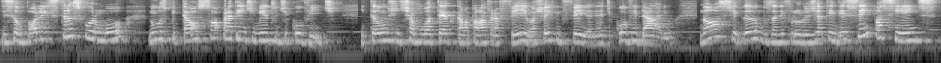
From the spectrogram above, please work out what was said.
de São Paulo, ele se transformou num hospital só para atendimento de Covid. Então a gente chamou até aquela palavra feia, eu achei feia, né, de covidário. Nós chegamos na nefrologia a atender 100 pacientes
